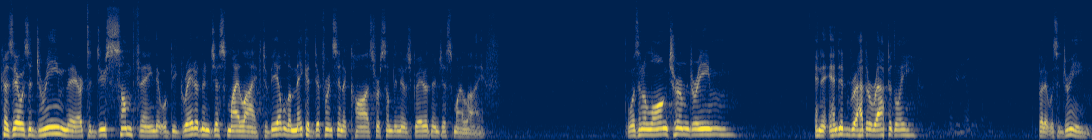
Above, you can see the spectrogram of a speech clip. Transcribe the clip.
Because there was a dream there to do something that would be greater than just my life, to be able to make a difference in a cause for something that was greater than just my life. It wasn't a long term dream, and it ended rather rapidly, but it was a dream.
